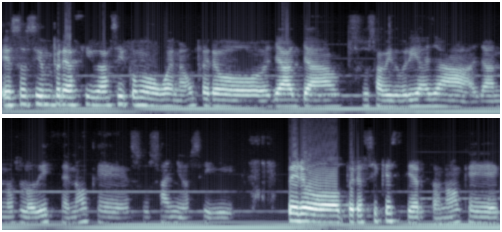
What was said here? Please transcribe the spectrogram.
Eso siempre ha sido así como bueno, pero ya, ya su sabiduría ya, ya nos lo dice, ¿no? Que sus años y pero, pero sí que es cierto, ¿no? Que,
